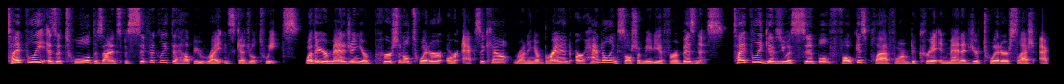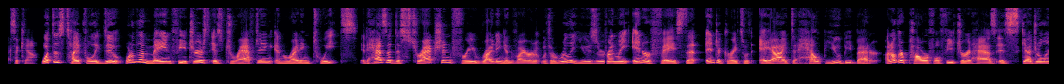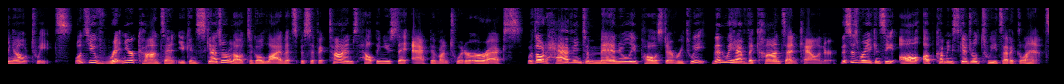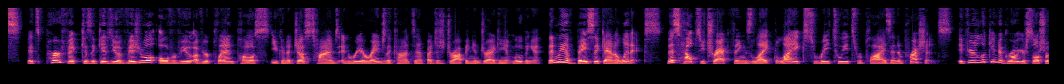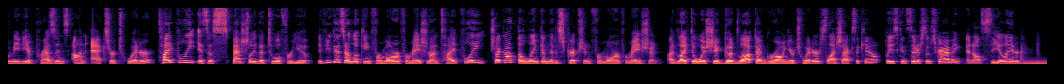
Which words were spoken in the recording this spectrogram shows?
Typefully is a tool designed specifically to help you write and schedule tweets. Whether you're managing your personal Twitter or X account, running a brand, or handling social media for a business. Typefully gives you a simple, focused platform to create and manage your Twitter slash X account. What does Typefully do? One of the main features is drafting and writing tweets. It has a distraction-free writing environment with a really user-friendly interface that integrates with AI to help you be better. Another powerful feature it has is scheduling out tweets. Once you've written your content, you can schedule it out to go live at specific times, helping you stay active on Twitter or X without having to manually post every tweet. Then we have the content calendar. This is where you can see all upcoming scheduled tweets at a glance. It's perfect because it gives you a visual overview of your planned posts. You can adjust times and rearrange the content by just dropping and dragging it, moving it. Then we have basic analytics. This helps you track things like likes, retweets, replies, and impressions. If you're looking to grow your social media presence on X or Twitter, Typefully is especially the tool for you. If you guys are looking for more information on Typefully, check out the link in the description for more information. I'd like to wish you good luck on growing your Twitter slash X account. Please consider subscribing, and I'll see you later.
